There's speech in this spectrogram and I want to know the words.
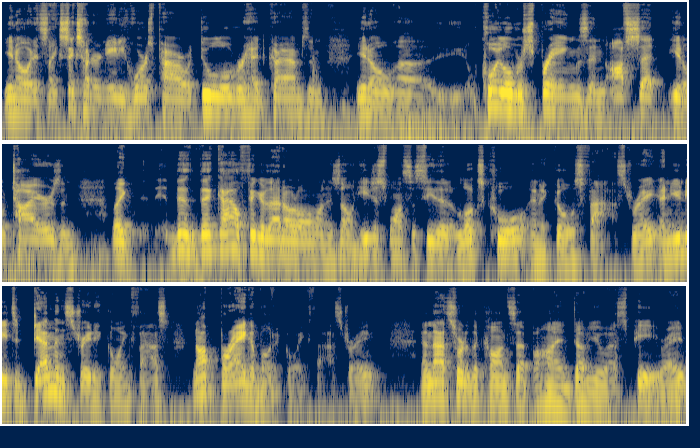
You know, and it's like 680 horsepower with dual overhead cams and, you know, uh, coilover springs and offset, you know, tires. And like the, the guy will figure that out all on his own. He just wants to see that it looks cool and it goes fast, right? And you need to demonstrate it going fast, not brag about it going fast, right? And that's sort of the concept behind WSP, right?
